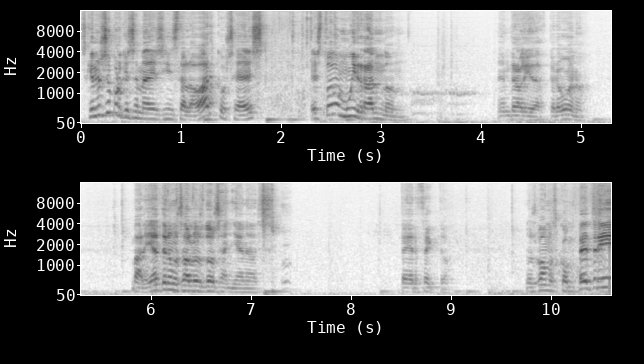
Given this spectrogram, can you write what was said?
Es que no sé por qué se me ha desinstalado Ark O sea, es... Es todo muy random En realidad, pero bueno. Vale, ya tenemos a los dos Anjanas Perfecto. Nos vamos con Petri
